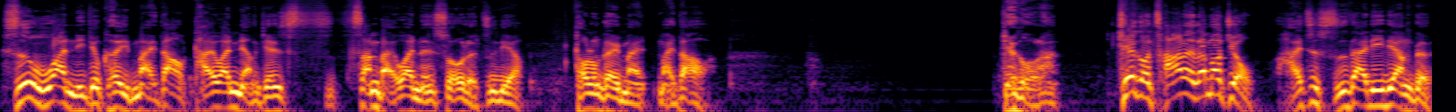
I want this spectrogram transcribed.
十五万你就可以买到台湾两千三百万人所有的资料，统统可以买买到。结果呢？结果查了那么久，还是时代力量的，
